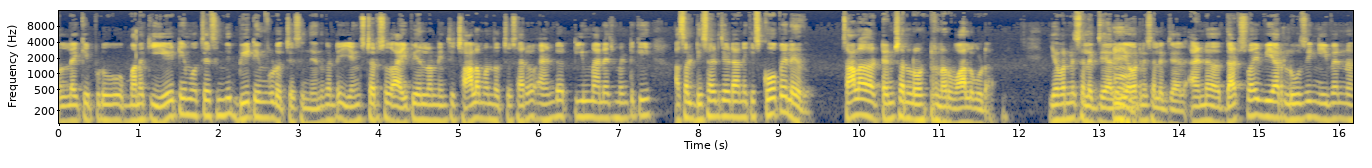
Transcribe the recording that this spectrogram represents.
లైక్ ఇప్పుడు మనకి ఏ టీం వచ్చేసింది బి టీం కూడా వచ్చేసింది. ఎందుకంటే యంగ్స్టర్స్ ఐపీఎల్లో నుంచి చాలా మంది వచ్చేసారు. అండ్ టీమ్ మేనేజ్మెంట్కి అసలు డిసైడ్ చేయడానికి స్కోపే లేదు. చాలా టెన్షన్లో ఉంటున్నారు వాళ్ళు కూడా. ఎవరిని సెలెక్ట్ చేయాలి. ఎవరిని సెలెక్ట్ చేయాలి? And that's why we are losing even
